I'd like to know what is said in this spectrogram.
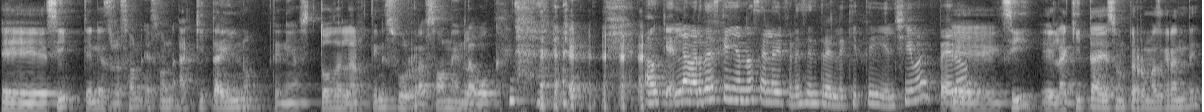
Eh, sí, tienes razón, es un Akita Inu, tenías toda la... tienes su razón en la boca. Aunque la verdad es que yo no sé la diferencia entre el Akita y el Shiba, pero Eh, sí, el Akita es un perro más grande,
